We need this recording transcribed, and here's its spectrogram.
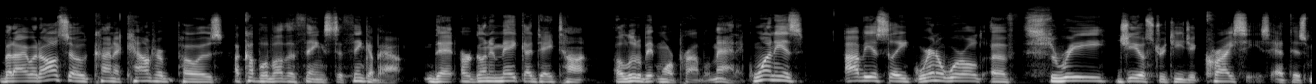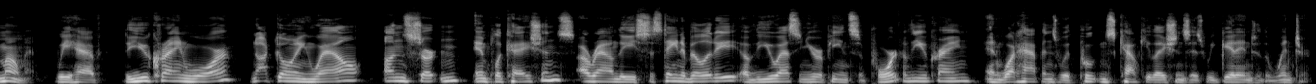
but I would also kind of counterpose a couple of other things to think about that are going to make a detente a little bit more problematic. One is obviously we're in a world of three geostrategic crises at this moment. We have the Ukraine war not going well uncertain implications around the sustainability of the US and European support of the Ukraine and what happens with Putin's calculations as we get into the winter.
